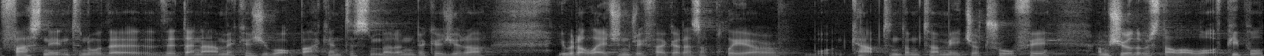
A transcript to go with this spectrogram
fascinating to know the, the dynamic as you walk back into St Mirren because you're a, you were a legendary figure as a player, captained them to a major trophy. I'm sure there was still a lot of people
